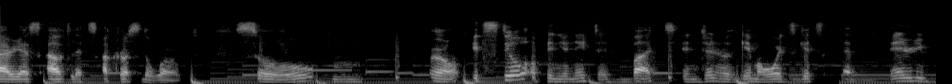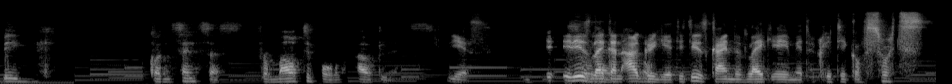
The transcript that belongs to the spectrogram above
various outlets across the world. So, mm, you know, it's still opinionated, but in general, the Game Awards gets a very big consensus from multiple outlets. yes, it, it is So, like like, an aggregate. It is kind of like a Metacritic of sorts.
